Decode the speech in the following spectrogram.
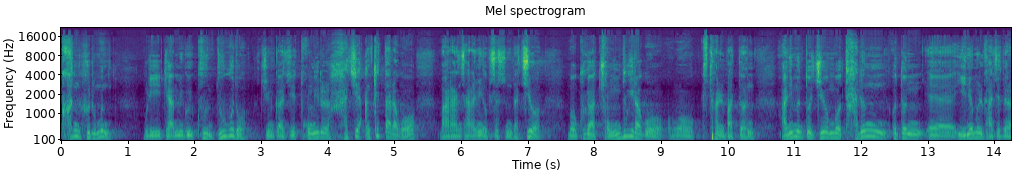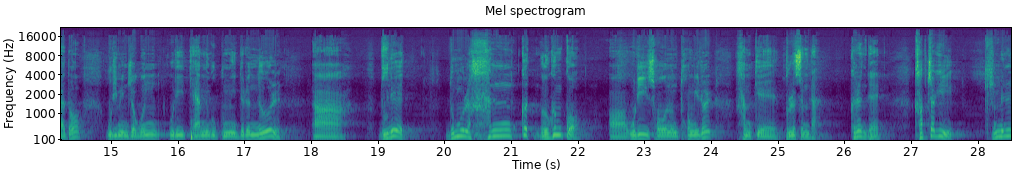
큰 흐름은 우리 대한민국 그 누구도 지금까지 통일을 하지 않겠다라고 말한 사람이 없었습니다. 지어 뭐 그가 종북이라고 어, 규탄을 받던 아니면 또 지어 뭐 다른 어떤 에, 이념을 가지더라도 우리 민족은 우리 대한민국 국민들은 늘 아, 눈에 눈물 한껏 머금고 어, 우리 소원은 통일을 함께 불렀습니다. 그런데 갑자기 김일,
